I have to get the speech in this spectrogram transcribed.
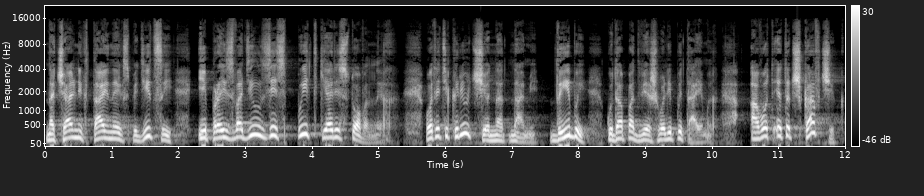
начальник тайной экспедиции, и производил здесь пытки арестованных. Вот эти крючья над нами, дыбы, куда подвешивали пытаемых. А вот этот шкафчик,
